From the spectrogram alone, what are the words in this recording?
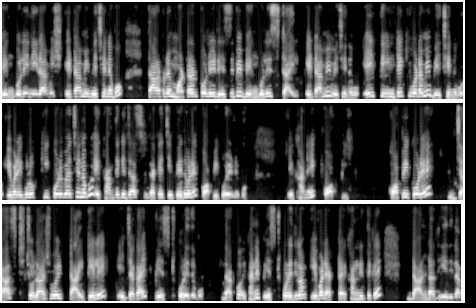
Bengali niramish, এটা আমি বেছে নেব। তারপরে matar paneer recipe Bengali style এটা আমি বেছে নেব। এই তিনটে কিওয়ার্ড আমি বেছে নেব। এবার এগুলো কি করে বেছে নেব? এখান থেকে জাস্ট এটাকে চেপে ধরে কপি করে নেব। এখানে কপি কপি করে জাস্ট চলে আসব ওই টাইটেলে এই জায়গায় পেস্ট করে দেব। দেখো, এখানে পেস্ট করে দিলাম, এবার একটা এখান থেকে ডান্ডা দিয়ে দিলাম।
